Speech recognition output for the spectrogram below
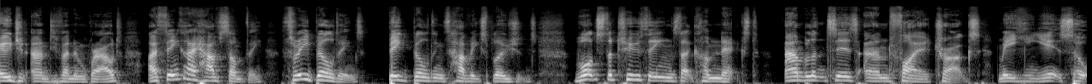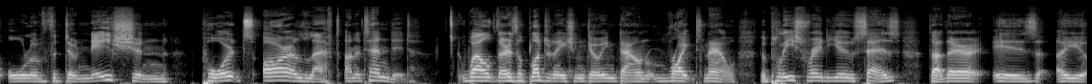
Agent Antivenom growled. I think I have something. Three buildings. Big buildings have explosions. What's the two things that come next? Ambulances and fire trucks, making it so all of the donation ports are left unattended. Well, there's a blood donation going down right now. The police radio says that there is a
